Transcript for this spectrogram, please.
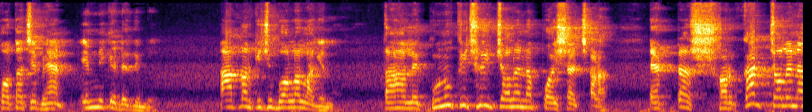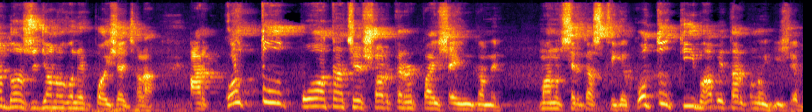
পথ আছে ভ্যান এমনি কেটে দেবে। আপনার কিছু বলা লাগে না। তাহলে কোনো কিছুই চলে না পয়সা ছাড়া। একটা সরকার চলে না দশ জনগণের পয়সা ছাড়া। আর কত পথ আছে সরকারের পয়সা ইনকামের মানুষের কাছ থেকে কত, কীভাবে তার কোনো হিসেব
